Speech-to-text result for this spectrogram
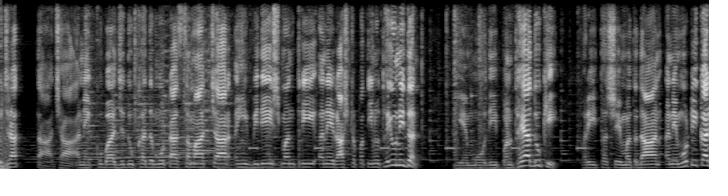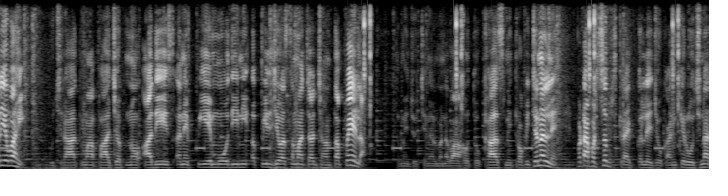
ગુજરાત તાજા અને ખૂબ જ દુઃખદ મોટા સમાચાર. અહીં વિદેશ મંત્રી અને રાષ્ટ્રપતિનું થયું નિધન. પીએમ મોદી પણ થયા દુઃખી. ફરી થશે મતદાન અને મોટી કાર્યવાહી. ગુજરાતમાં ભાજપનો આદેશ અને પીએમ મોદીની અપીલ જેવા સમાચાર જાણતા પહેલા તમે જો ચેનલમાં નવા હો તો ખાસ મિત્રો આપણી ચેનલને ફટાફટ સબસ્ક્રાઇબ કરી લેજો, કારણ કે રોજના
